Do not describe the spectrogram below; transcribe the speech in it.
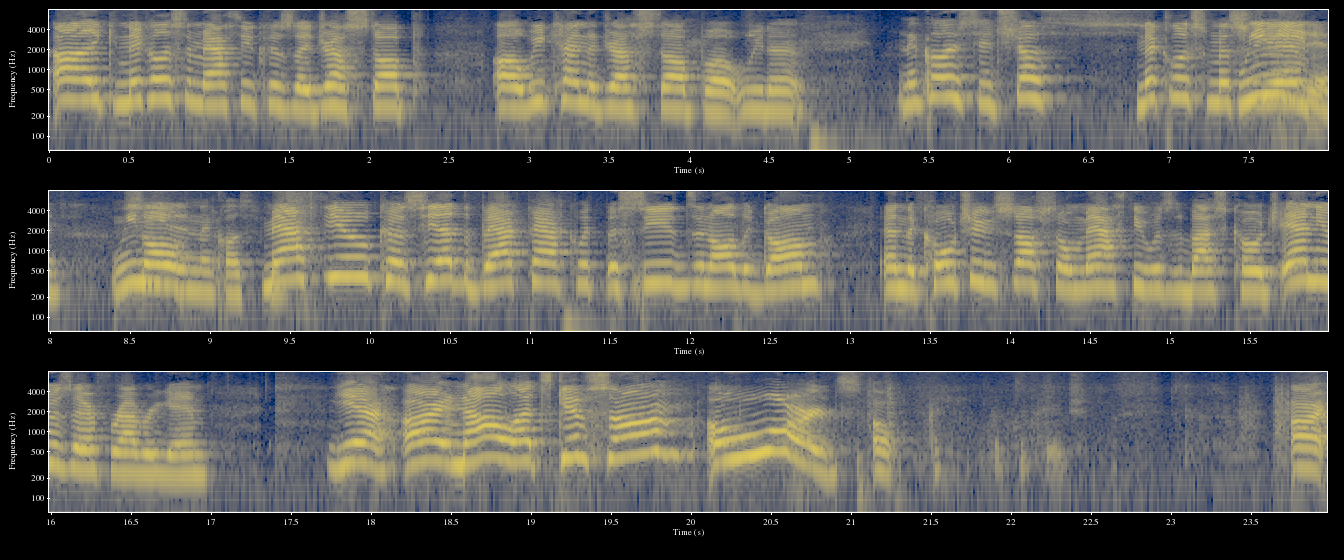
I like Nicholas and Matthew because they dressed up. Uh, we kind of dressed up, but we didn't. Nicholas, it's just Nicholas missed we game. needed. We So, needed Nicholas. Matthew, because he had the backpack with the seeds and all the gum and the coaching stuff, so Matthew was the best coach, and he was there for every game. Yeah, alright, now let's give some awards. Oh, I put the page. Alright.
